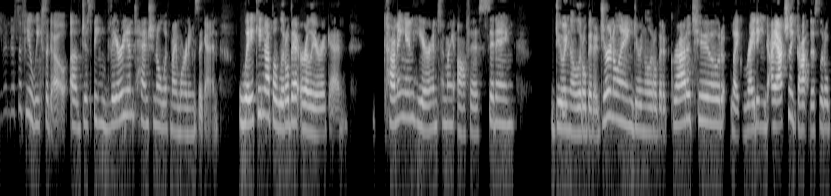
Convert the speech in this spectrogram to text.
even just a few weeks ago, of just being very intentional with my mornings again, waking up a little bit earlier again, coming in here into my office, sitting, doing a little bit of journaling, doing a little bit of gratitude, like writing. I actually got this little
